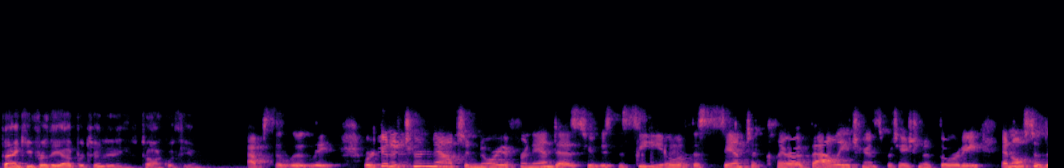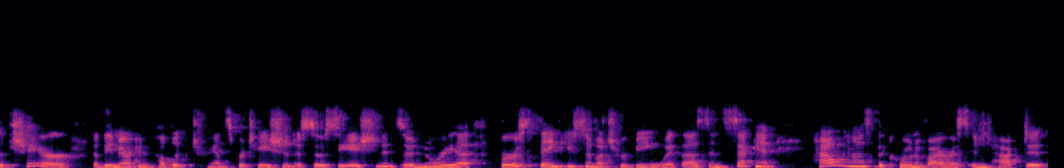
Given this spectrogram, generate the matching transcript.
thank you for the opportunity to talk with you. Absolutely. We're going to turn now to Nuria Fernandez, who is the CEO of the Santa Clara Valley Transportation Authority and also the chair of the American Public Transportation Association. And so, Nuria, first, thank you so much for being with us. And second, how has the coronavirus impacted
